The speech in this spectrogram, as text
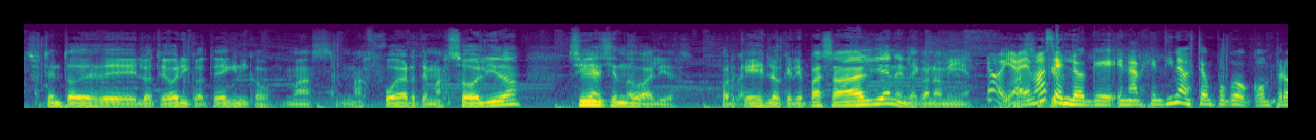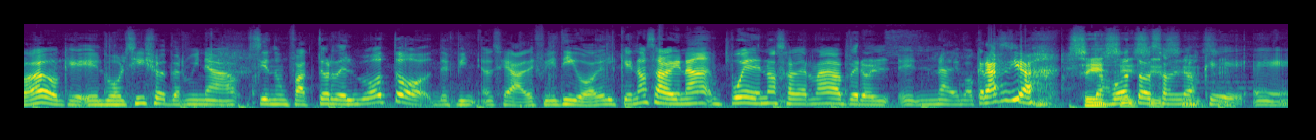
sustento desde lo teórico técnico más, más fuerte, más sólido, siguen siendo válidas. Porque es lo que le pasa a alguien en la economía. No, y además que- es lo que en Argentina está un poco comprobado, que el bolsillo termina siendo un factor del voto, o sea, definitivo. El que no sabe nada, puede no saber nada, pero en una democracia Sí, los sí, votos sí, son sí, los sí. que... eh,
